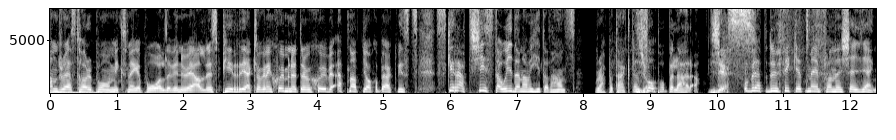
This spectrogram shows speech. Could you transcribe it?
Undressed hör du på Mix Megapol där vi nu är alldeles pirriga. Klockan är sju minuter över sju. Vi har öppnat Jakob Ökvists skrattkista och i den har vi hittat hans rap-attack. Den Ja. så populära. Yes. Och berätta, du fick ett mejl från en tjejgäng.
